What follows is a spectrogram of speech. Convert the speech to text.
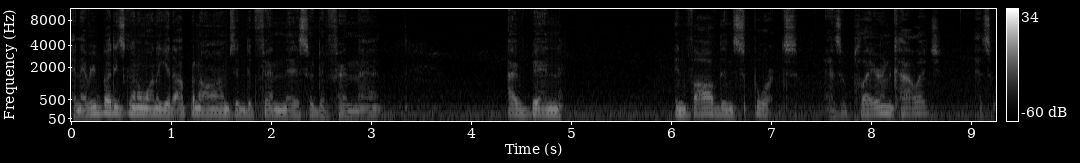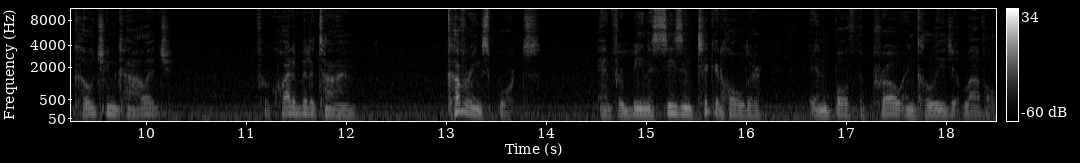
and everybody's going to want to get up in arms and defend this or defend that. I've been involved in sports as a player in college, as a coach in college, for quite a bit of time, covering sports and for being a season ticket holder in both the pro and collegiate level.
